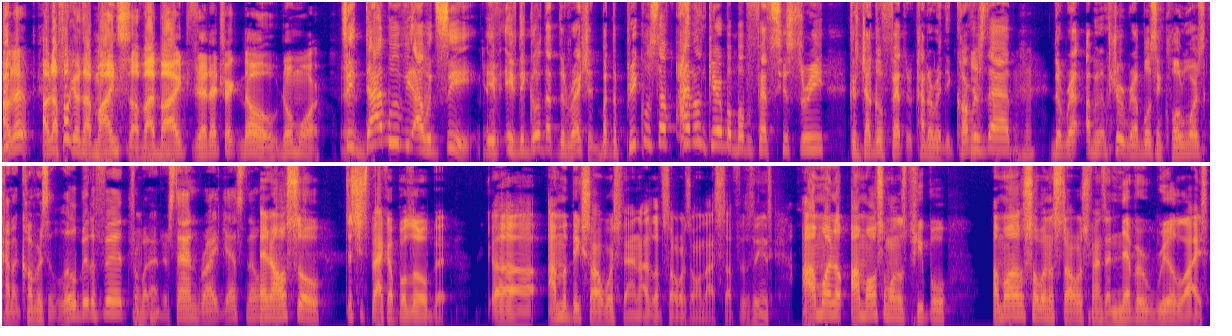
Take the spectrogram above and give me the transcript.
I'm not. I'm not fucking with that mind stuff. I buy Jedi trick. No, no more. See that movie, I would see if, if they go that direction. But the prequel stuff, I don't care about Boba Fett's history because Jango Fett kind of already covers that. Mm-hmm. The Re- I mean, I'm sure Rebels and Clone Wars kind of covers a little bit of it, from what I understand. Right? Yes? No? Mm-hmm. And also, just just back up a little bit. Uh, I'm a big Star Wars fan. I love Star Wars and all that stuff. The thing is, I'm one. Of, I'm also one of those people. I'm also one of the Star Wars fans that never realized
